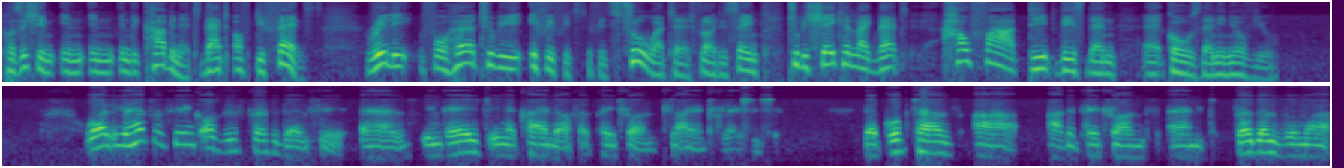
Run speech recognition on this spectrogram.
position in, in, in the cabinet, that of defense really for her to be, if, if, it's, if it's true what uh, Floyd is saying, to be shaken like that, how far deep this then uh, goes then in your view? Well, you have to think of this presidency as engaged in a kind of a patron-client relationship. The Guptas are, are the patrons and President Zuma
